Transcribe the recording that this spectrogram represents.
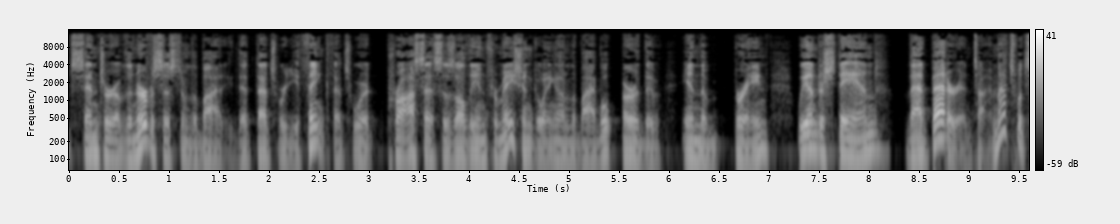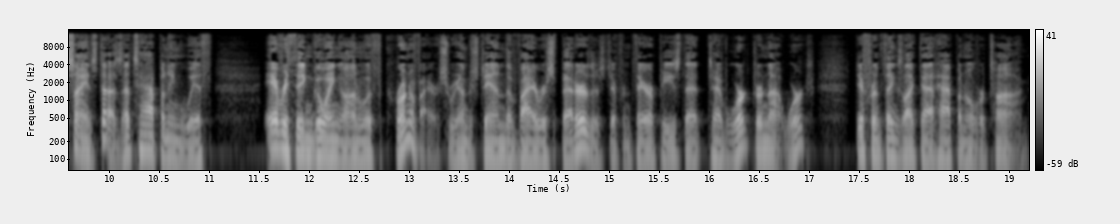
center of the nervous system of the body. That that's where you think. That's where it processes all the information going on in the Bible or the in the brain. We understand that better in time. That's what science does. That's happening with everything going on with coronavirus. We understand the virus better. There's different therapies that have worked or not worked. Different things like that happen over time.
